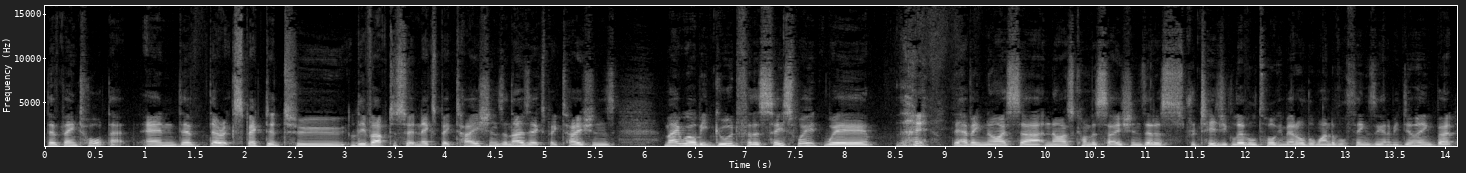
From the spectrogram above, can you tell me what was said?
they've been taught that and they're expected to live up to certain expectations and those expectations may well be good for the c-suite where they're having nice uh, nice conversations at a strategic level talking about all the wonderful things they're going to be doing but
